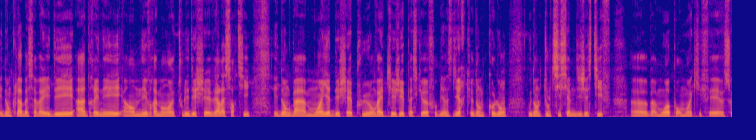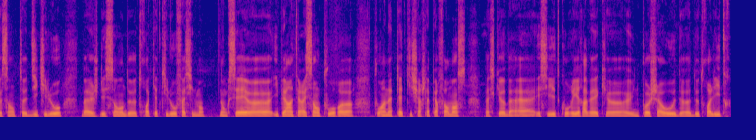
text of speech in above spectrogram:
Et donc là, bah, ça va aider à drainer, à emmener vraiment euh, tous les déchets vers la sortie. Et donc, bah, moins il y a de déchets, plus on va être léger parce qu'il faut bien se dire que dans le côlon ou dans tout le système digestif, euh, bah, moi, pour moi qui fait 70 kg, je descends de 3-4 kg facilement. Donc c'est euh, hyper intéressant pour, euh, pour un athlète qui cherche la performance parce que bah, essayer de courir avec euh, une poche à eau de 2-3 litres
